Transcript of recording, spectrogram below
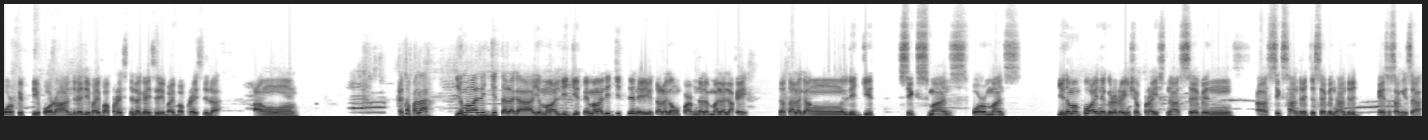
450, 400. Iba-iba price nila guys eh. Iba-iba price nila. Ang ito pala, yung mga legit talaga, ah, yung mga legit. May mga legit din eh, yung talagang farm na malalaki. Na talagang legit 6 months, 4 months. Yun naman po ay nagre-range sa price na 7 ah, 600 to 700 pesos ang isa.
